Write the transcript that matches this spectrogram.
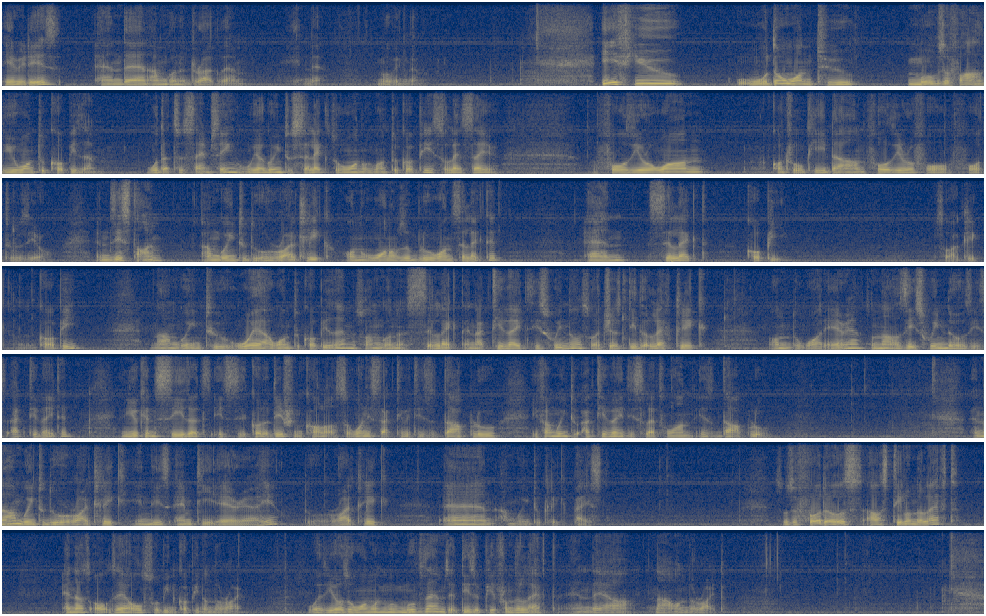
Here it is. And then I'm going to drag them in there, moving them. If you don't want to move the file, you want to copy them. Well, that's the same thing. We are going to select the one we want to copy. So let's say 401, control key down, 404, 420. And this time I'm going to do a right click on one of the blue ones selected and select copy. So I click copy. Now I'm going to where I want to copy them. So I'm going to select and activate this window. So I just did a left click on the white area. So now this window is activated And you can see that it's got a different color. So when it's activated, it's dark blue. If I'm going to activate this left one, it's dark blue. And now I'm going to do a right click in this empty area here. Do a right click and I'm going to click paste. So the photos are still on the left and all, they're also been copied on the right. Where the other one, when we move them, they disappear from the left and they are now on the right.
